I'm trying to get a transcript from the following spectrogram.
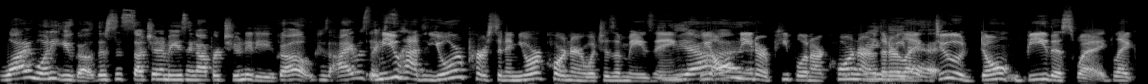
why wouldn't you go? This is such an amazing opportunity. Go. Because I was like, and you had your person in your corner, which is amazing. Yeah. We all need our people in our corner We that are like, it. dude, don't be this way. Like,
